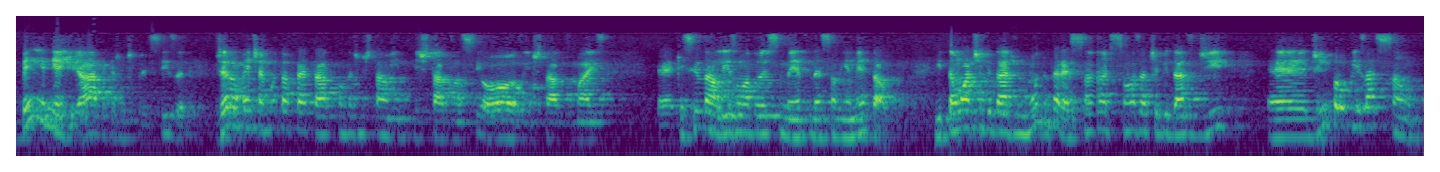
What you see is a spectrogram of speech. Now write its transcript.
bem imediata que a gente precisa, geralmente é muito afetado quando a gente está em estados ansiosos, em estados mais é, que sinalizam um adoecimento nessa linha mental. Então, uma atividade muito interessante são as atividades de, é, de improvisação,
